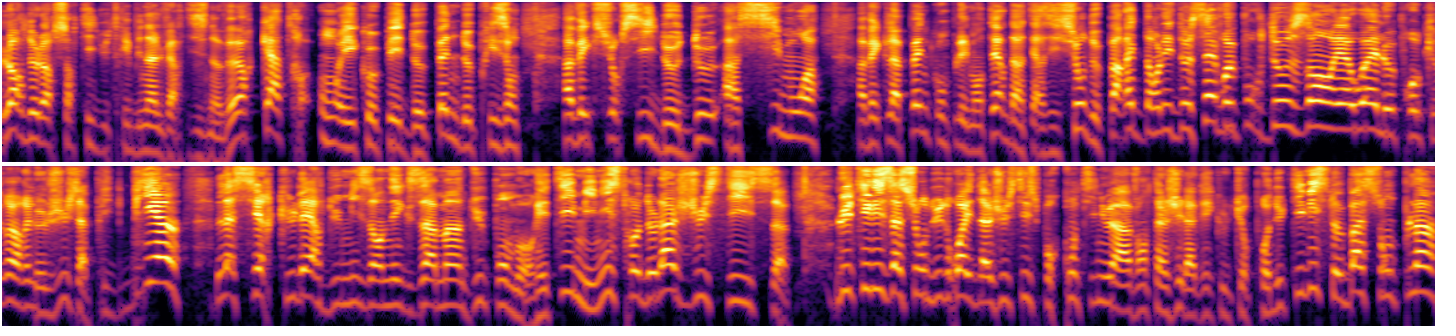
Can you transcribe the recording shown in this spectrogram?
lors de leur sortie du tribunal vers 19h. Quatre ont écopé de peine de prison avec sursis de 2 à 6 mois avec la peine complémentaire d'interdiction de paraître dans les Deux-Sèvres pour deux ans. Et ouais, le procureur et le juge appliquent bien la circulaire du mise en examen Dupont-Moretti, ministre de la Justice. L'utilisation du droit et de la justice pour continuer à avantager l'agriculture productiviste bat son plein.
